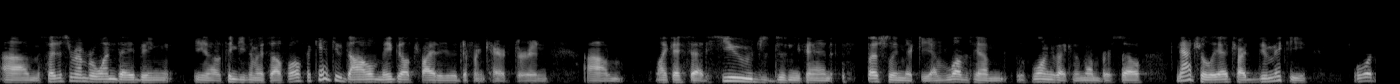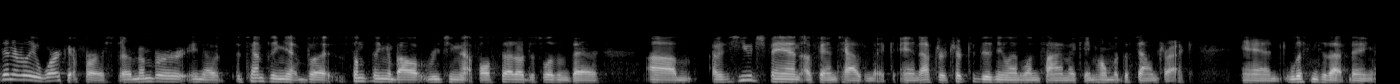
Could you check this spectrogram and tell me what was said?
Um so I just remember one day being, you know, thinking to myself, well, if I can't do Donald, maybe I'll try to do a different character and um like I said, huge Disney fan, especially Mickey. I've loved him as long as I can remember. So naturally, I tried to do Mickey. Well, it didn't really work at first. I remember, you know, attempting it, but something about reaching that falsetto just wasn't there. Um, I was a huge fan of Fantasmic, and after a trip to Disneyland one time, I came home with the soundtrack and listened to that thing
